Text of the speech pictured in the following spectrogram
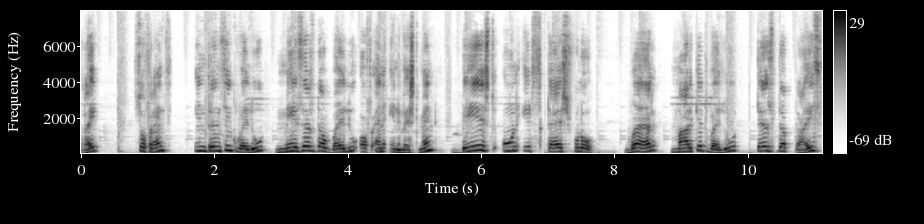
right? So friends intrinsic value measures the value of an investment based on its cash flow where market value tells the price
